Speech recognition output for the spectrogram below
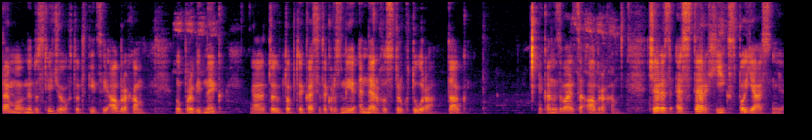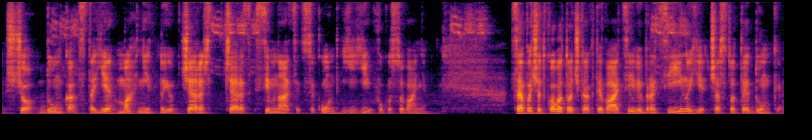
тему не досліджував, хто такий цей Абрахам, ну, провідник, тобто якась, я так розумію, енергоструктура, так? яка називається Абрахам. Через Естер Хікс пояснює, що думка стає магнітною через, через 17 секунд її фокусування. Це початкова точка активації вібраційної частоти думки.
